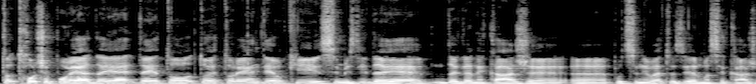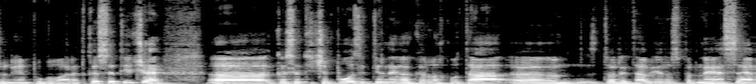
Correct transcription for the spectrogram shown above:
to, hočem povedati, da je, da je to, to je torej en del, ki se mi zdi, da, je, da ga ne kaže uh, podcenjevati, oziroma se kaže o njem pogovarjati. Kar se tiče, uh, kar se tiče pozitivnega, kar lahko ta, uh, torej ta virus prenese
